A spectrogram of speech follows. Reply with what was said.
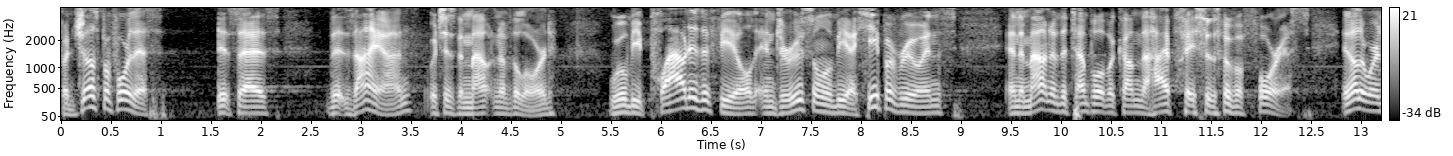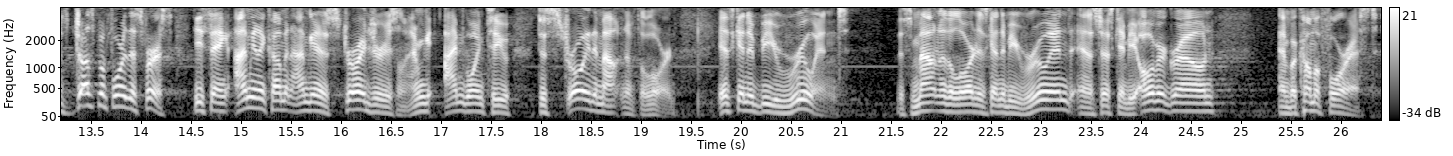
But just before this, it says that Zion, which is the mountain of the Lord, will be plowed as a field, and Jerusalem will be a heap of ruins, and the mountain of the temple will become the high places of a forest. In other words, just before this verse, he's saying, I'm going to come and I'm going to destroy Jerusalem. I'm, going to destroy the mountain of the Lord. It's going to be ruined. This mountain of the Lord is going to be ruined and it's just going to be overgrown and become a forest.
